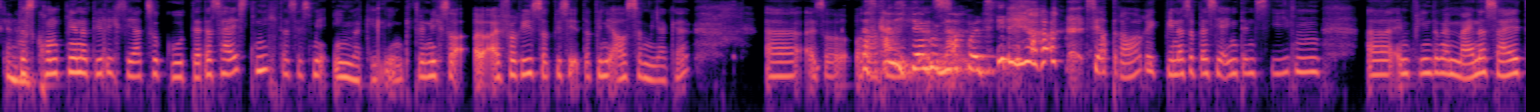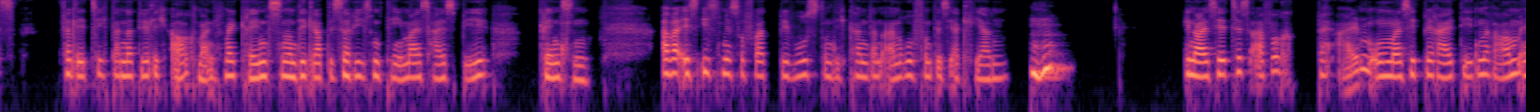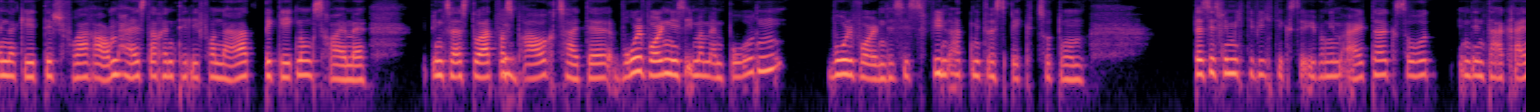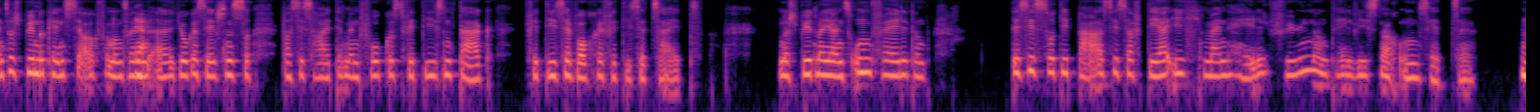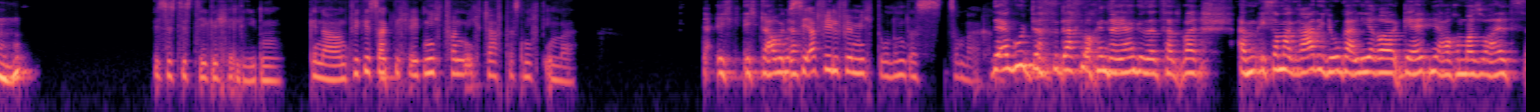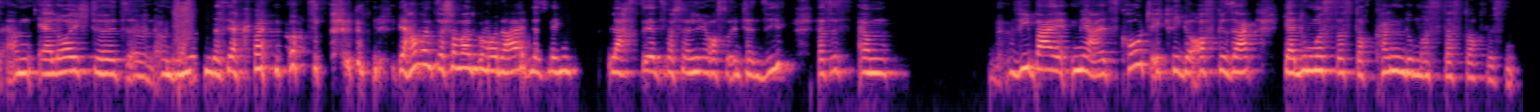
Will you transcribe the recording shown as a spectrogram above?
Genau. Das kommt mir natürlich sehr zugute. Das heißt nicht, dass es mir immer gelingt. Wenn ich so äh, Euphorie so ein bisschen, da bin ich außer mir, gell? Äh, also, das kann ich sehr gut nachvollziehen. Ja, sehr traurig bin. Also bei sehr intensiven äh, Empfindungen meinerseits verletze ich dann natürlich auch manchmal Grenzen. Und ich glaube, das ist ein Riesenthema als HSB, Grenzen. Aber es ist mir sofort bewusst und ich kann dann anrufen und das erklären. Mhm. Genau, ich setze es einfach bei allem um. Also ich bereite jeden Raum energetisch vor. Raum heißt auch ein Telefonat, Begegnungsräume. Ich bin zuerst dort, was mhm. braucht's heute? Wohlwollen ist immer mein Boden. Wohlwollen, das ist viel, hat mit Respekt zu tun. Das ist für mich die wichtigste Übung im Alltag, so in den Tag reinzuspüren. Du kennst ja auch von unseren ja. äh, Yoga-Sessions so, was ist heute mein Fokus für diesen Tag, für diese Woche, für diese Zeit? Und da spürt man ja ins Umfeld und das ist so die Basis, auf der ich mein Hellfühlen und Hellwissen auch umsetze. Mhm. Das ist das tägliche Leben. Genau. Und wie gesagt, ich rede nicht von, ich schaffe das nicht immer. Ja, ich, ich glaube, ich muss sehr viel für mich tun, um das zu machen. Sehr gut, dass du das noch hinterhergesetzt hast, weil ähm, ich sag mal, gerade Yoga-Lehrer gelten ja auch immer so als ähm, erleuchtet äh, und die müssen das ja können. Wir haben uns da schon mal drüber unterhalten, deswegen lachst du jetzt wahrscheinlich auch so intensiv. Das ist ähm, wie bei mir als Coach, ich kriege oft gesagt, ja, du musst das doch können, du musst das doch wissen.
